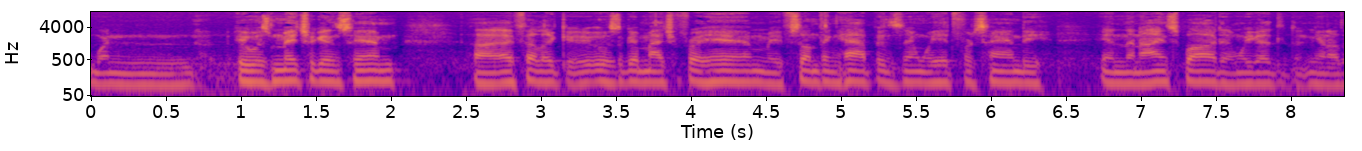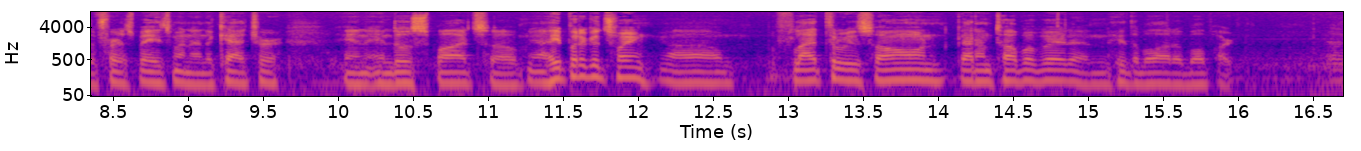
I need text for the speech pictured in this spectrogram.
when it was Mitch against him, uh, I felt like it was a good matchup for him. If something happens, then we hit for Sandy in the nine spot, and we got you know the first baseman and the catcher in, in those spots. So yeah, he put a good swing, um, flat through his zone, got on top of it, and hit the ball out of the ballpark. Uh,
